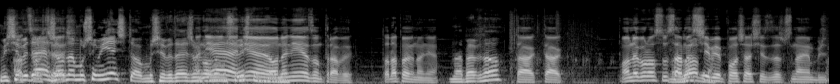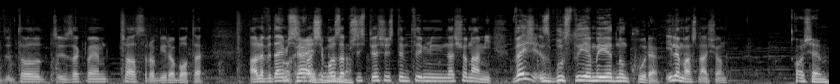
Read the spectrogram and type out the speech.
Mi się A co wydaje, że chciałeś? one muszą jeść to, mi się wydaje, że A one muszą nie, jeść nie, to. one nie jedzą trawy. To na pewno nie. Na pewno? Tak, tak. One po prostu No same z dobra. siebie po czasie zaczynają być, to, że tak powiem, czas robi robotę. Ale wydaje mi się, że Okej, właśnie można dobra. przyspieszyć tym tymi nasionami. Weź, zbustujemy jedną kurę. Ile masz nasion? Osiem.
